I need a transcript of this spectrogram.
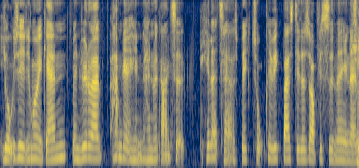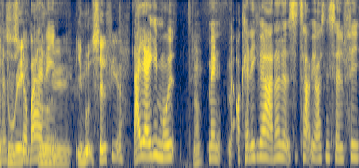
Jo, jeg, det må jeg gerne. Men ved du hvad, ham derhen, han vil garanteret hellere tage os begge to. Kan vi ikke bare stille os op ved siden af hinanden, Så og så er, snupper han en? er imod selfier? Nej, jeg er ikke imod. Nå. Men, og kan det ikke være anderledes, så tager vi også en selfie.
